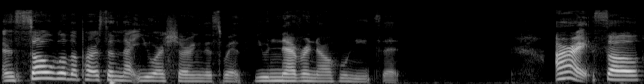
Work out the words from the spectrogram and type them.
And so will the person that you are sharing this with. You never know who needs it. All right. So,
